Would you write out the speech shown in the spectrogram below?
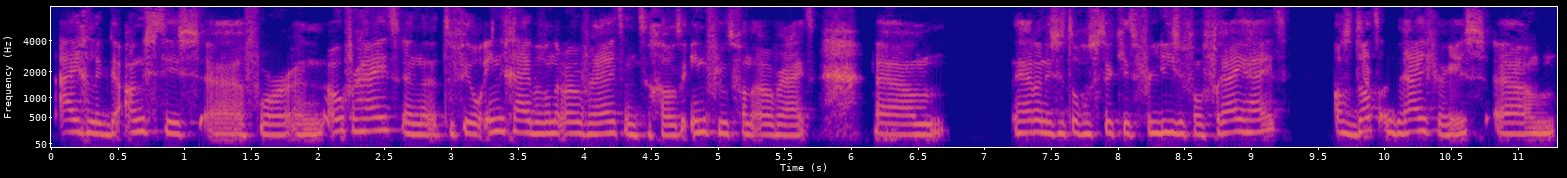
eigenlijk de angst is uh, voor een overheid, een te veel ingrijpen van de overheid, een te grote invloed van de overheid, um, ja, dan is het toch een stukje het verliezen van vrijheid. Als dat een drijver is, um,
